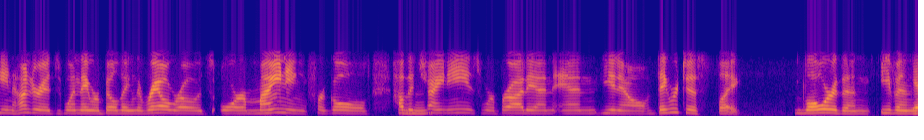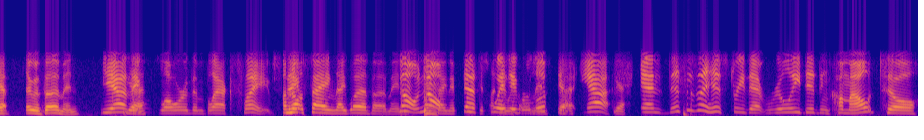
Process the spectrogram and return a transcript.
1800s when they were building the railroads or mining for gold how the Mhm. chinese were brought in and you know they were just like lower than even Yep. They were vermin. yeah they were lower than black slaves I'm They not saying they were vermin. no, no, they that's the like way they were looked Yeah. at. Yeah. Yeah. And this is a history that really didn't come out till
